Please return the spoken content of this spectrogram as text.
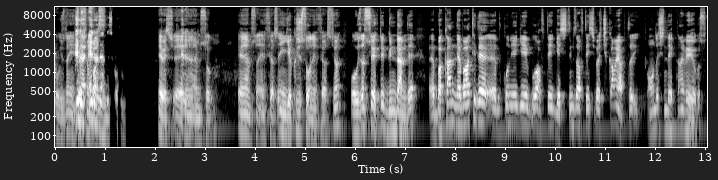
o yüzden enflasyon en, en önemli sorun. Evet, en, en önemli sorun. En önemli sorun enflasyon, en yakıcı sorun enflasyon. O yüzden sürekli gündemde. E, Bakan Nebati de e, bu konuya ilgili bu hafta, geçtiğimiz hafta hiçbir açıklama yaptı. Onu da şimdi ekrana veriyoruz.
